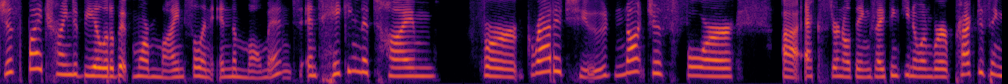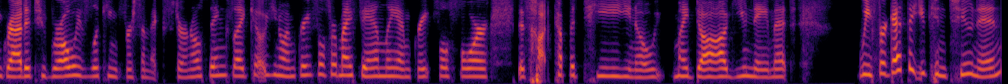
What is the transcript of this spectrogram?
just by trying to be a little bit more mindful and in the moment and taking the time for gratitude, not just for uh, external things. I think, you know, when we're practicing gratitude, we're always looking for some external things like, oh, you know, I'm grateful for my family. I'm grateful for this hot cup of tea, you know, my dog, you name it. We forget that you can tune in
